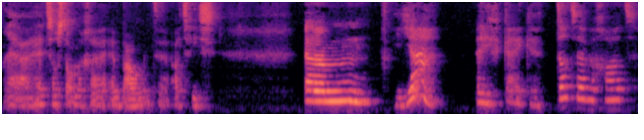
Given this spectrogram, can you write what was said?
het zelfstandige empowerment advies. Um, ja, Even kijken, dat hebben we gehad.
